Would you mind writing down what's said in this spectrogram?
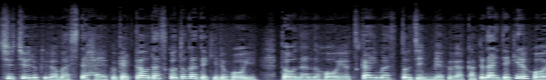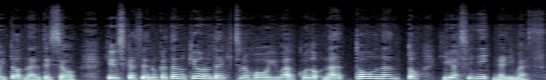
集中力が増して早く結果を出すことができる方位東南の方位を使いますと人脈が拡大できる方位となるでしょう。旧歯科生の方の今日の大吉の方位はこの東南と東になります。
